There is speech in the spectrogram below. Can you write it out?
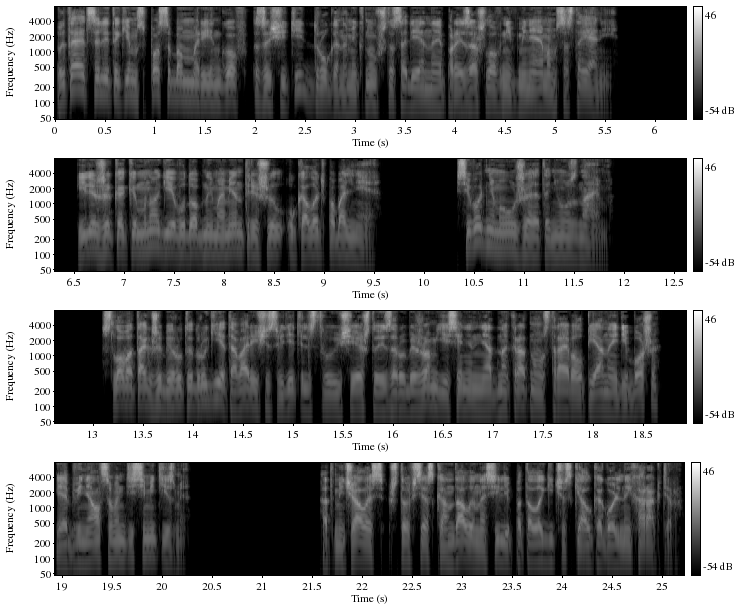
Пытается ли таким способом Мариенгов защитить друга, намекнув, что содеянное произошло в невменяемом состоянии? Или же, как и многие, в удобный момент решил уколоть побольнее? Сегодня мы уже это не узнаем. Слово также берут и другие товарищи, свидетельствующие, что и за рубежом Есенин неоднократно устраивал пьяные дебоши и обвинялся в антисемитизме. Отмечалось, что все скандалы носили патологический алкогольный характер.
